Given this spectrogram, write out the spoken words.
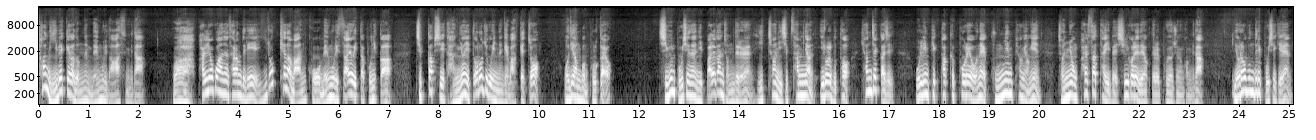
1200개가 넘는 매물이 나왔습니다. 와, 팔려고 하는 사람들이 이렇게나 많고 매물이 쌓여 있다 보니까 집값이 당연히 떨어지고 있는 게 맞겠죠? 어디 한번 볼까요? 지금 보시는 이 빨간 점들은 2023년 1월부터 현재까지 올림픽 파크 포레온의 국민 평형인 전용 84 타입의 실거래 내역들을 보여주는 겁니다. 여러분들이 보시기엔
